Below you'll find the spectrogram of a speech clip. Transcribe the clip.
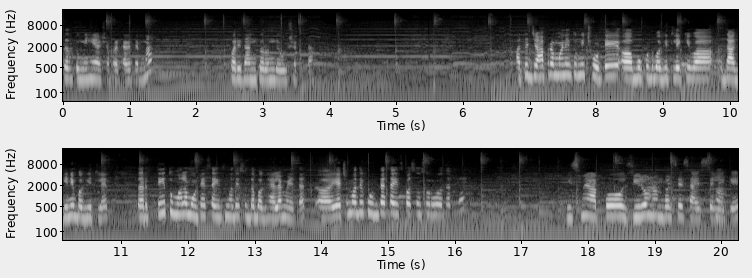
तर तुम्ही हे अशा प्रकारे त्यांना परिधान करून देऊ शकता. आता ज्याप्रमाणे तुम्ही छोटे मुकुट बघितले किंवा दागिने बघितलेत तर ते तुम्हाला मोठ्या साईजमध्ये सुद्धा बघायला मिळतात. याच्यामध्ये कोणत्या साईजपासून सुरू होतात ते? इसमें आपको जीरो नंबर से साइज से हाँ। लेके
